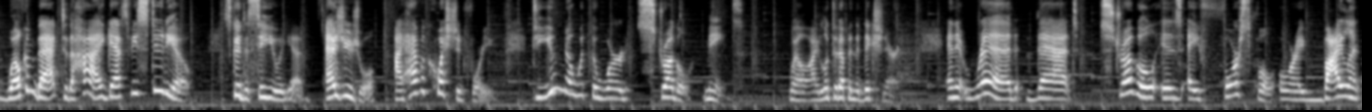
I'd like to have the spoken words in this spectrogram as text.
Welcome back to the HiGASFY Studio. It's good to see you again. As usual, I have a question for you. Do you know what the word struggle means? Well, I looked it up in the dictionary, and it read that struggle is a forceful or a violent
